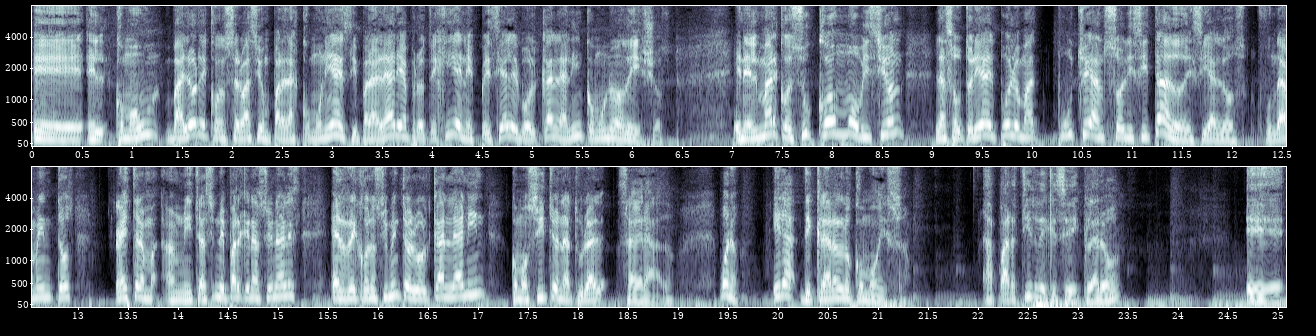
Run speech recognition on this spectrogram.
eh, el, como un valor de conservación para las comunidades y para el área protegida, en especial el volcán Lanín como uno de ellos. En el marco de su cosmovisión, las autoridades del pueblo mapuche han solicitado, decían los fundamentos, a esta Administración de Parques Nacionales el reconocimiento del volcán Lanín como sitio natural sagrado. Bueno, era declararlo como eso. A partir de que se declaró, eh,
